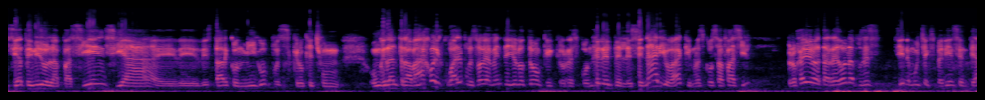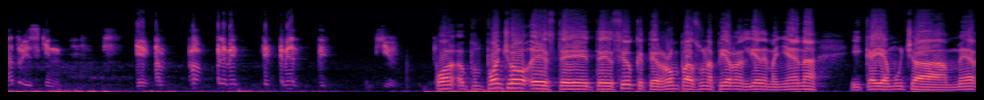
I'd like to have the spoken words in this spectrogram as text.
si, ha tenido la paciencia eh, de, estar conmigo, pues creo que ha hecho un, un gran trabajo, el cual, pues obviamente yo lo tengo que corresponder en el escenario, ¿ah? Que no es cosa fácil. Pero Jaime Matarredona, pues es- tiene mucha experiencia en teatro y es quien, amablemente me ha dirigido. Pon- eh, Poncho, este, te deseo que te rompas una pierna el día de mañana y que haya mucha mer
